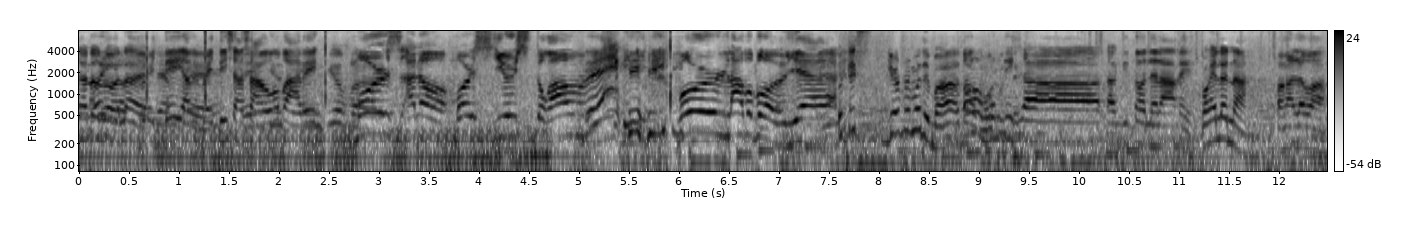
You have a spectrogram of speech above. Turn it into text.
ano, Oy, lola. eh. birthday, Siyempre. happy birthday sa Thank asawa you, pare. Thank you, pare. More, ano, more years to come. more lovable, yeah. Buntis, girlfriend mo, di ba? Oh, Tama, buntis sa tag dito, lalaki. Pangilan na? Pangalawa,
